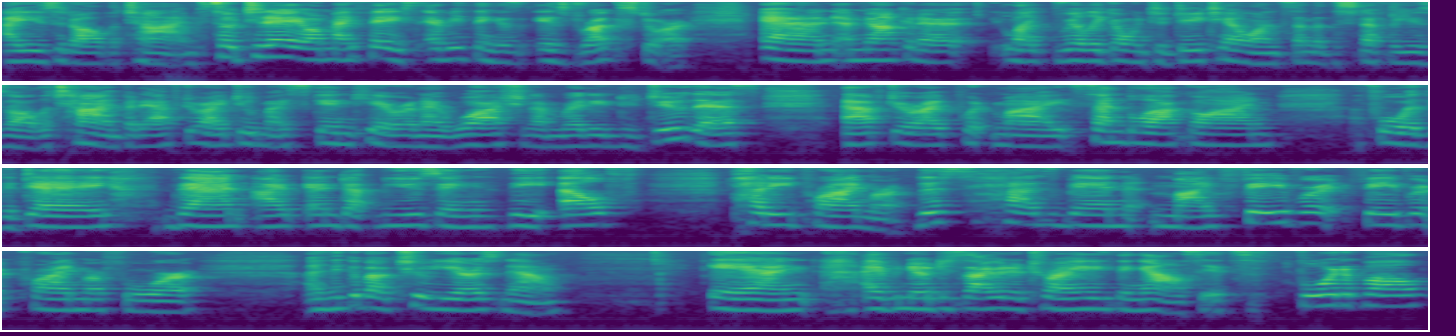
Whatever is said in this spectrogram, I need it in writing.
I use it all the time. So today on my face, everything is, is drugstore. And I'm not going to like really go into detail on some of the stuff I use all the time. But after I do my skincare and I wash and I'm ready to do this, after I put my sunblock on for the day, then I end up using the e.l.f. Putty Primer. This has been my favorite, favorite primer for I think about two years now. And I have no desire to try anything else. It's affordable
